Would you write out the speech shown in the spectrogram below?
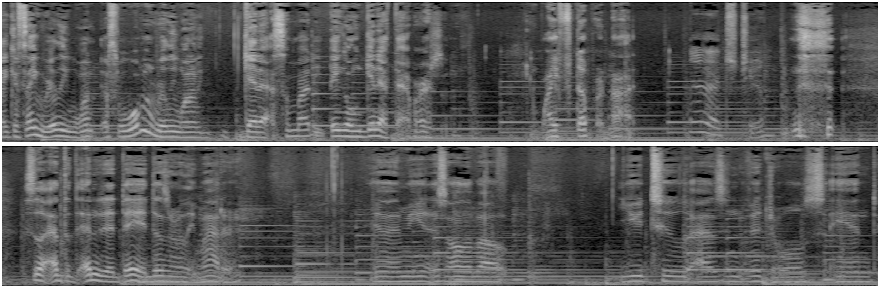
Like if they really want, if a woman really want to get at somebody, they gonna get at that person, wifed up or not. Yeah, that's true. so at the end of the day, it doesn't really matter. You know what I mean? It's all about you two as individuals and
